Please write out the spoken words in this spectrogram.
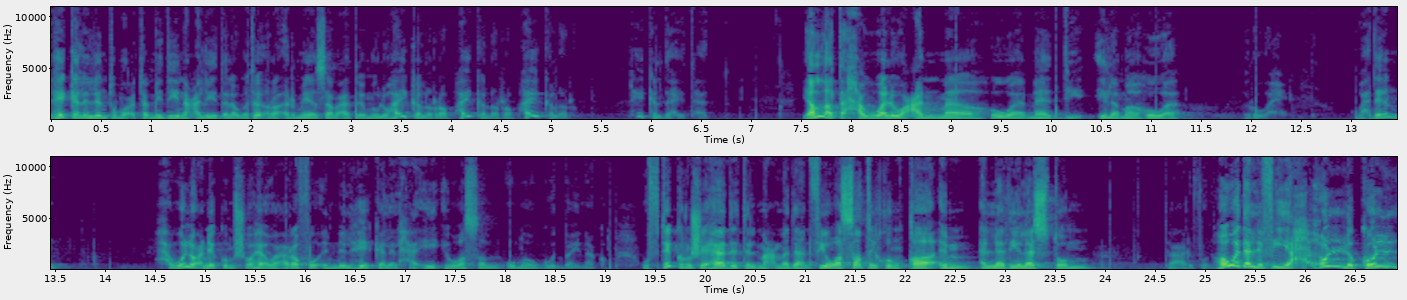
الهيكل اللي أنتم معتمدين عليه ده لو ما تقرأ إرميا سبعة تلاقيهم يقولوا هيكل الرب هيكل الرب هيكل الرب. الهيكل ده هيتهد. يلا تحولوا عن ما هو مادي إلى ما هو روحي. وبعدين حولوا عينيكم شوية واعرفوا إن الهيكل الحقيقي وصل وموجود بينكم. وافتكروا شهادة المعمدان في وسطكم قائم الذي لستم تعرفون. هو ده اللي فيه يحل كل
